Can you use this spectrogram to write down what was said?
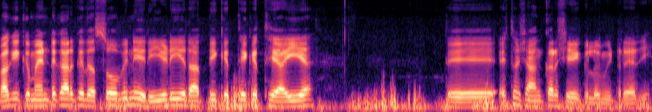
ਬਾਕੀ ਕਮੈਂਟ ਕਰਕੇ ਦੱਸੋ ਵੀ ਹਨੇਰੀ ਜਿਹੜੀ ਰਾਤੀ ਕਿੱਥੇ ਕਿੱਥੇ ਆਈ ਹੈ। ਤੇ ਇੱਥੋਂ ਸ਼ੰਕਰ 6 ਕਿਲੋਮੀਟਰ ਹੈ ਜੀ।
